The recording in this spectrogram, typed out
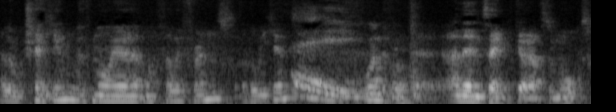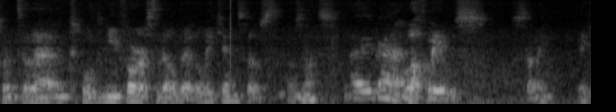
A little check-in with my uh, my fellow friends at the weekend. Hey, wonderful. Uh, and then same, going out for some walks, went to there and explored the New Forest a little bit at the weekend, so that was, that was nice. Oh, grand. Luckily it was sunny-ish,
